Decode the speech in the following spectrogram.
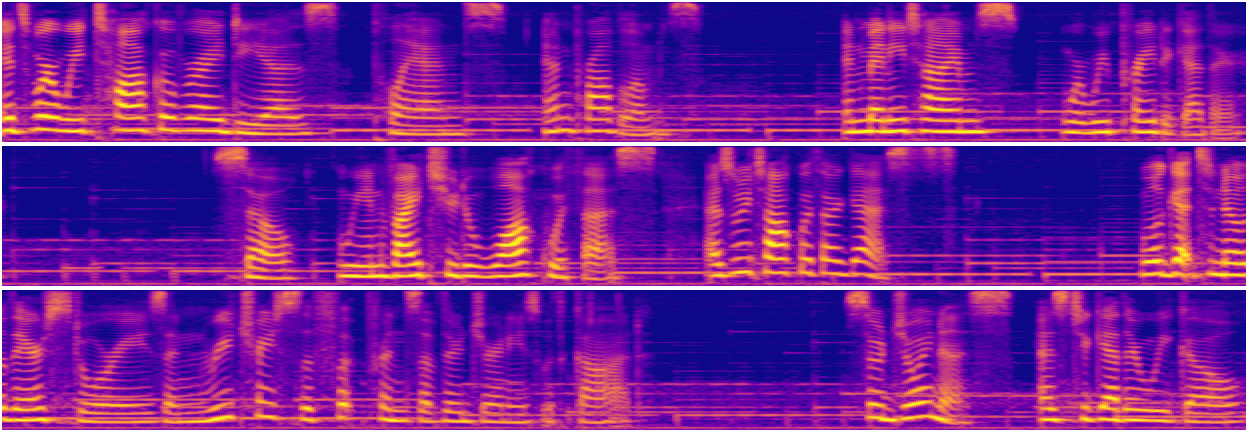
It's where we talk over ideas, plans, and problems. And many times, where we pray together. So, we invite you to walk with us as we talk with our guests. We'll get to know their stories and retrace the footprints of their journeys with God. So, join us as together we go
